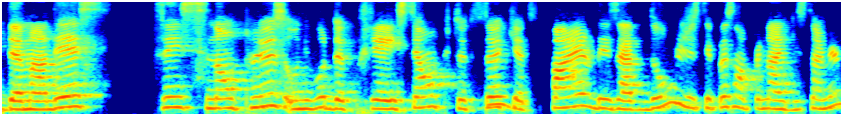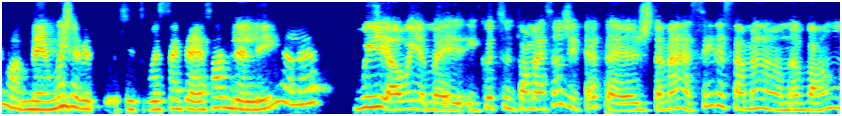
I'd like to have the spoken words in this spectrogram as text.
demandaient, tu sais, sinon plus au niveau de pression puis tout ça, mm. que de faire des abdos. Je sais pas si on peut en glisser un peu, mais moi, j'avais, j'ai trouvé ça intéressant de le lire, là. Oui, ah oui, mais écoute, c'est une formation que j'ai faite euh, justement assez récemment en novembre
